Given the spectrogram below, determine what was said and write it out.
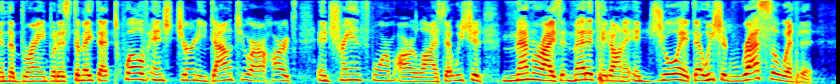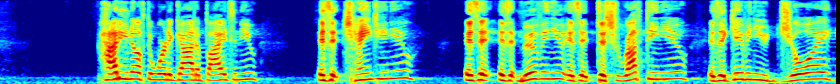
in the brain, but it's to make that 12 inch journey down to our hearts and transform our lives. That we should memorize it, meditate on it, enjoy it, that we should wrestle with it. How do you know if the Word of God abides in you? Is it changing you? Is it, is it moving you? Is it disrupting you? Is it giving you joy?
